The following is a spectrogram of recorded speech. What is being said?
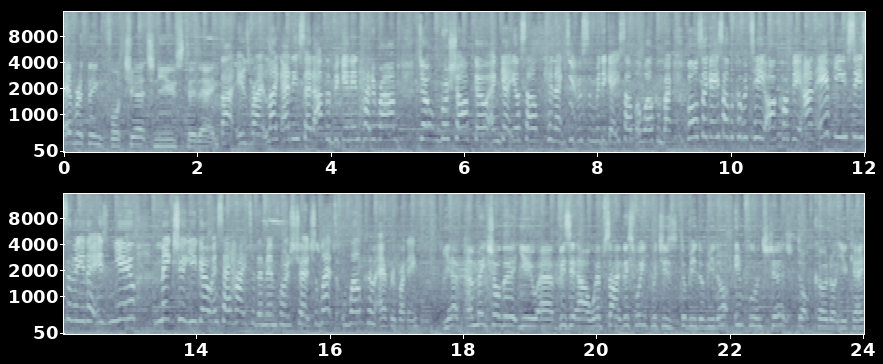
everything for church news today. That is right. Like Eddie said at the beginning, head around, don't rush off, go and get yourself connected with somebody, get yourself a welcome back. But also get yourself a cup of tea or coffee. And if you see somebody that is new, make sure you go and say hi to them in Influence Church. Let's welcome everybody. Yeah, and make sure that you uh, visit our website this week, which is www.influencechurch.co.uk,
